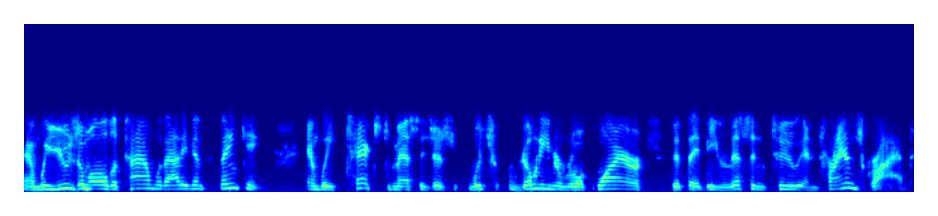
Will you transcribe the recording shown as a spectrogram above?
and we use them all the time without even thinking. And we text messages which don't even require that they be listened to and transcribed.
